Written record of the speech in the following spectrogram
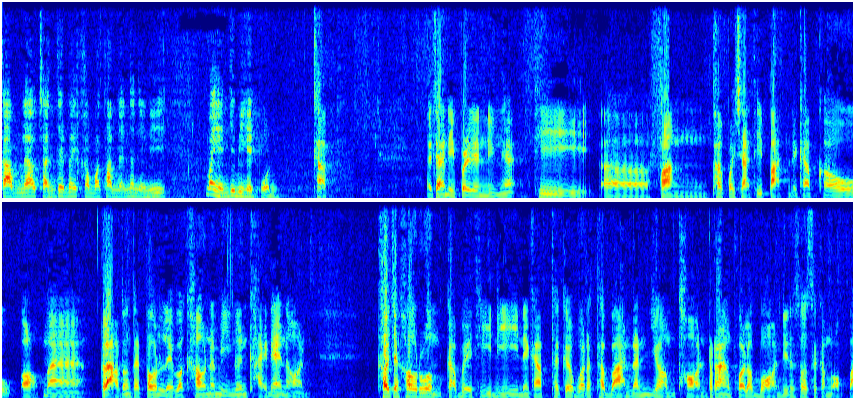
กรรมแล้วฉันจะไม่เข้ามาทำอย่างนั้นอย่างนี้ ไม่เห็นจะมีเหตุผลครับ อาจารย์อีกประเด็นหนึ่งฮะที่ฝั่งพรรคประชาธิปัตย์นะครับเขาออกมากล่าวตั้งแต่ต้นเลยว่าเขานั้นมีเงื่อนไขแน่นอนเขาจะเข้าร่วมกับเวทีนี้นะครับถ้าเกิดว่ารัฐบาลนั้นยอมถอนร่างพรบนิรโทษกรรมออกไป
